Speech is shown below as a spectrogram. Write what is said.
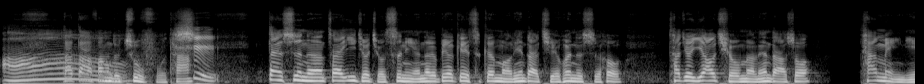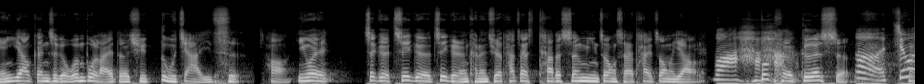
哦，他大方的祝福他。是，但是呢，在一九九四年那个 Bill Gates 跟 Melinda 结婚的时候，他就要求 Melinda 说，他每年要跟这个温布莱德去度假一次，好，因为。这个这个这个人可能觉得他在他的生命中实在太重要了，哇，不可割舍。嗯，结果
